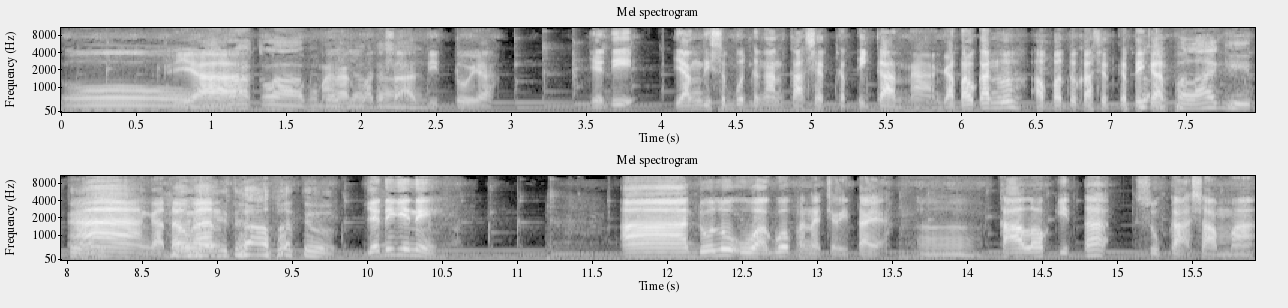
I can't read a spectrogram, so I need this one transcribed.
Oh Iya, marak lah marak pembajakan pada saat itu ya. Jadi yang disebut dengan kaset ketikan. Nah, nggak tahu kan lu apa tuh kaset itu ketikan? apa lagi itu Ah, nggak tahu kan? itu apa tuh Jadi gini. ah, dulu uak gua pernah cerita ya. ah Kalau kita suka sama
